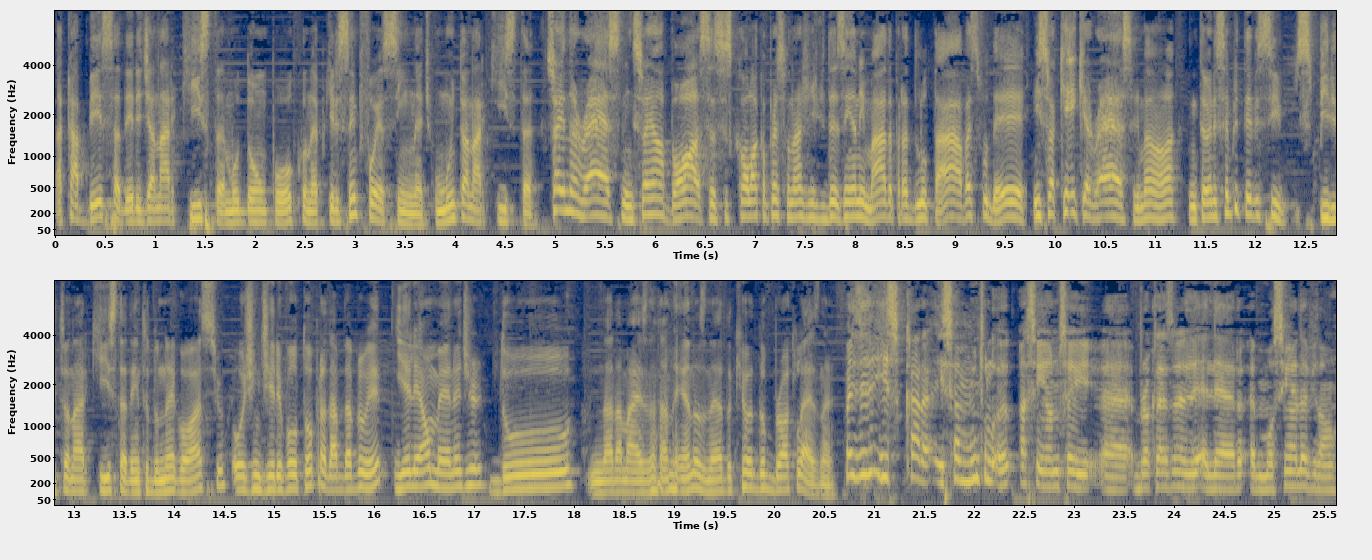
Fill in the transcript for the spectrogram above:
a cabeça dele de anarquista mudou um pouco, né? Porque ele sempre foi assim, né? Tipo, muito anarquista. Isso aí não é wrestling, isso aí é uma bosta. Vocês colocam personagem de desenho animado pra lutar, vai se fuder. Isso aqui que é wrestling, blá blá blá. Então ele sempre teve esse espírito anarquista dentro do negócio. Hoje em dia ele voltou pra WWE e ele é o manager do nada mais, nada menos, né? Do que o do Brock Lesnar. Mas isso, cara, isso é muito. Assim, eu não sei. É, Brock Lesnar, ele, ele é, é mocinho ou ele é vilão?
